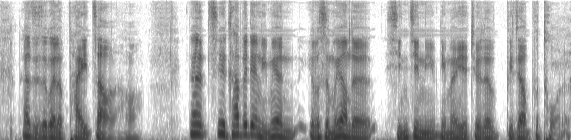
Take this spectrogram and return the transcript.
他只是为了拍照了哈。那这些咖啡店里面有什么样的行径，你你们也觉得比较不妥了？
